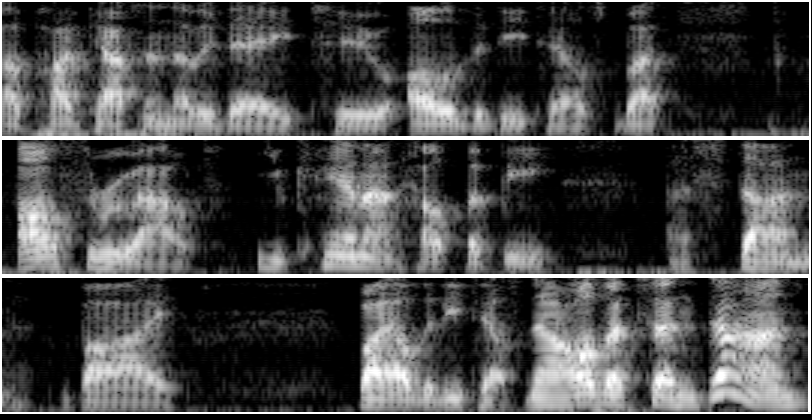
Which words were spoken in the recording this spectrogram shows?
uh, podcast another day to all of the details but all throughout you cannot help but be uh, stunned by by all the details now all that said and done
